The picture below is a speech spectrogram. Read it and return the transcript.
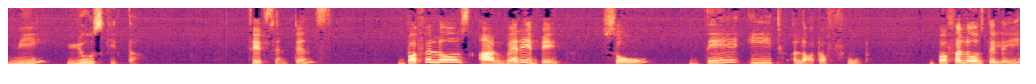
ਮੀ ਯੂਜ਼ ਕੀਤਾ ਫਿਫਥ ਸੈਂਟੈਂਸ buffaloes are very big so they eat a lot of food buffaloes ਦੇ ਲਈ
